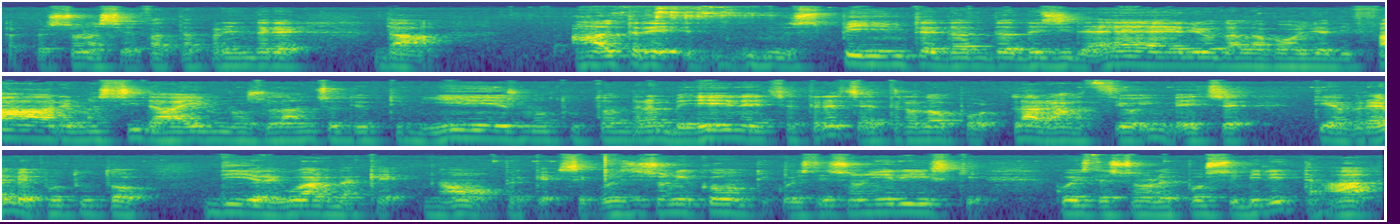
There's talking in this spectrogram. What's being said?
la persona si è fatta prendere da altre mm, spinte da, da, desiderio, dalla voglia di fare, ma si dai uno slancio di ottimismo, tutto andrà bene, eccetera, eccetera. Dopo la razio invece ti avrebbe potuto dire guarda che no, perché se questi sono i conti, questi sono i rischi, queste sono le possibilità,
